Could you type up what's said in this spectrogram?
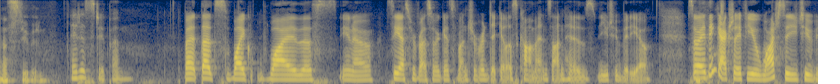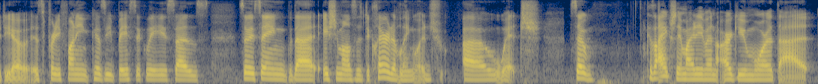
That's stupid. It is stupid. But that's like why this, you know, CS professor gets a bunch of ridiculous comments on his YouTube video. So I think actually, if you watch the YouTube video, it's pretty funny because he basically says, so he's saying that HTML is a declarative language, uh, which, so, because I actually might even argue more that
